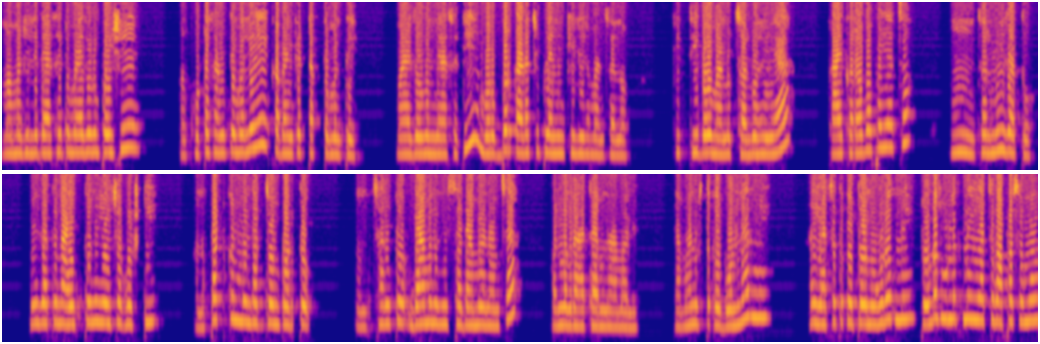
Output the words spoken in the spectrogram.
मामाजीला द्यायसाठी माझ्याजवळ पैसे. आणि खोटं सांगते मला का बँकेत टाकतो म्हणते. माझ्याजवळ न्यायसाठी बरोबर काढायची प्लॅनिंग केली ह्या माणसानं. किती बाई माणूस चालू आहे या काय करा बाबा याचं? हम्म चल मी जातो. मी जातो ना ऐकतो ना याच्या गोष्टी. आणि पटकन मंदात जाऊन पडतो. सांगतो द्या म्हणून हिस्सा द्या म्हणून आमचा. अलग राहता म्हणून आम्हाला. त्या माणूस तर काही बोलणार नाही. याचं तर काही तोंड उघडत नाही तोंडच उलट नाही याच्या बापासमोर.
